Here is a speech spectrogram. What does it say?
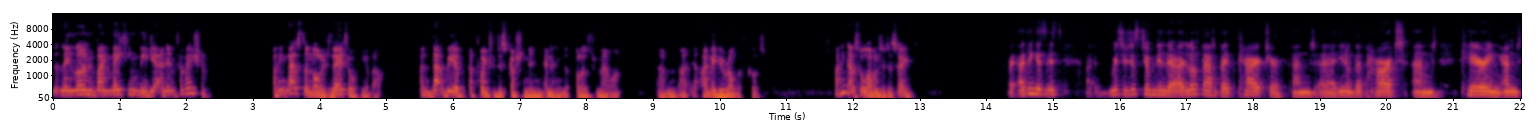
that they learn by making media and information. I think that's the knowledge they're talking about. And that would be a, a point of discussion in anything that follows from now on. Um, I, I, may be wrong, of course. I think that's all I wanted to say. I think it's, it's Richard, just jumping in there, I love that about character and uh, you know that heart and caring and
